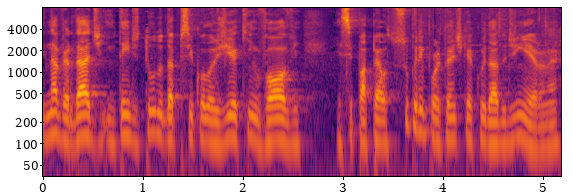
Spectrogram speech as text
e, na verdade, entende tudo da psicologia que envolve esse papel super importante que é cuidar do dinheiro, né?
